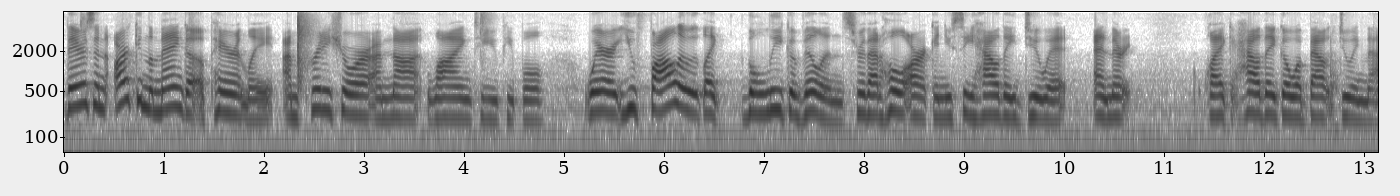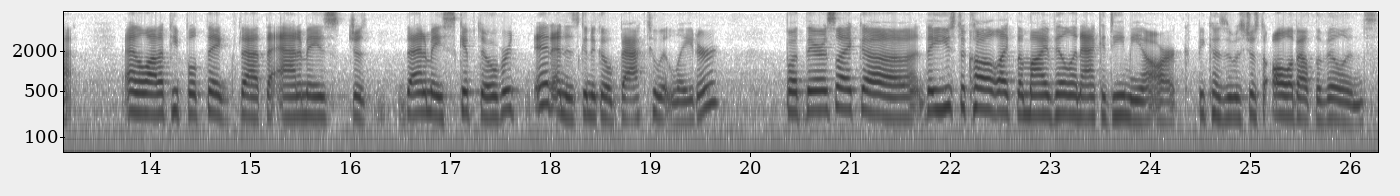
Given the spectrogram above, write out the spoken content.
There's an arc in the manga, apparently. I'm pretty sure I'm not lying to you people, where you follow like the League of Villains for that whole arc, and you see how they do it, and they're like how they go about doing that. And a lot of people think that the anime's just the anime skipped over it and is going to go back to it later. But there's like uh they used to call it like the My Villain Academia arc because it was just all about the villains.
